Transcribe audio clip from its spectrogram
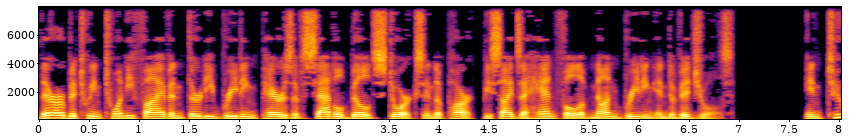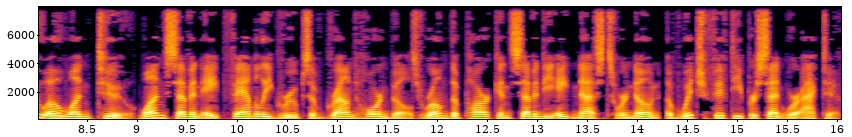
There are between 25 and 30 breeding pairs of saddle-billed storks in the park, besides a handful of non-breeding individuals. In 2012-178 family groups of ground hornbills roamed the park and 78 nests were known, of which 50% were active.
